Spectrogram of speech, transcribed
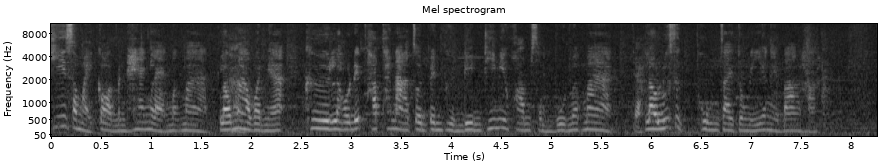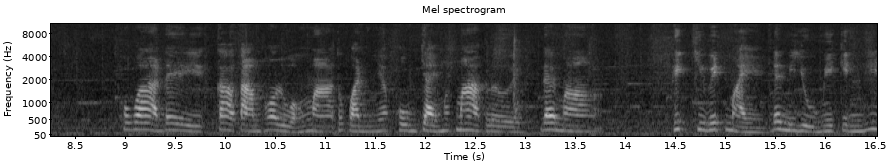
ที่สมัยก่อนมันแห้งแล้งมากๆ แล้วมาวันเนี้ยคือเราได้พัฒนาจนเป็นผืนดินที่มีความสมบูรณ์มากจ้ะ ๆ เรารู้สึกภูมิใจตรงนี้ยังไงบ้างคะ เพราะว่าได้ก้าวตามพ่อหลวงมาทุกวันเนี้ยภูมิใจมาก ๆ เลย ได้มาพลิกชีวิตใหม่ ได้มีอยู่มีกินที่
